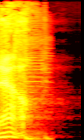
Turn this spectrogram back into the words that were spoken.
now.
